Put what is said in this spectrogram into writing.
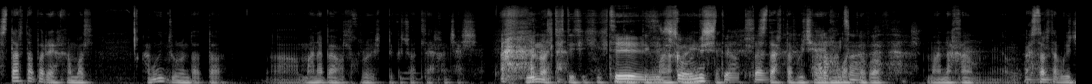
стартапаар ярих юм бол хамгийн түрүүнд одоо манай байгууллага руу ирдэг гэж бодлоо ярих цаашаа. Энэ бол тэгтээ ихэнх тэгдэг манай үнэн шүү дээ. Стартап гэж хайрангууд нөгөө манайхан стартап гэж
